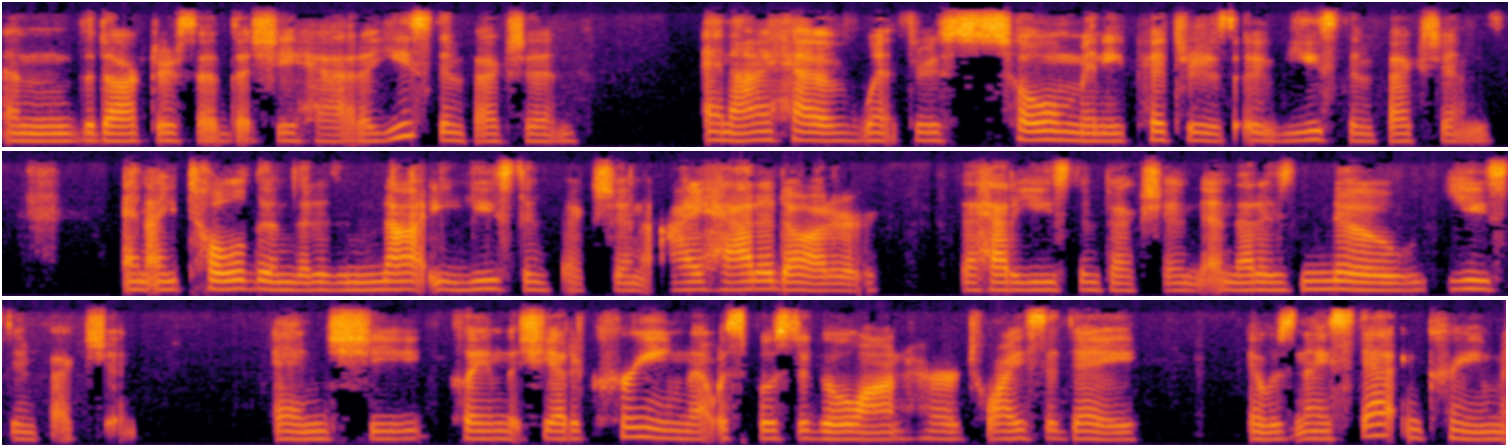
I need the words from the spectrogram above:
and the doctor said that she had a yeast infection and I have went through so many pictures of yeast infections And I told them that is not a yeast infection. I had a daughter that had a yeast infection, and that is no yeast infection. And she claimed that she had a cream that was supposed to go on her twice a day. It was nystatin cream,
